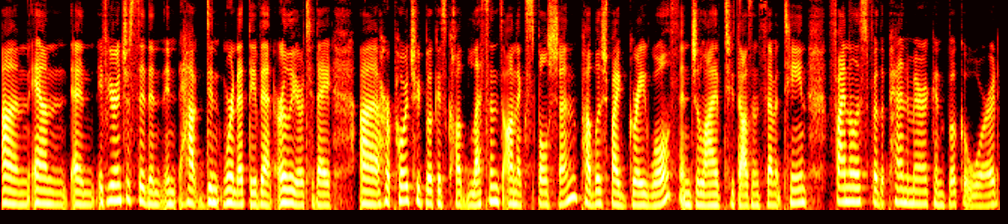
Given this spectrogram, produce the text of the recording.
Um, and, and if you're interested in, in how didn't, weren't at the event earlier today, uh, her poetry book is called Lessons on Expulsion, published by Graywolf in July of 2017, finalist for the Pan American Book Award.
